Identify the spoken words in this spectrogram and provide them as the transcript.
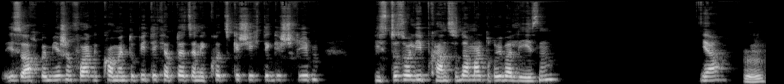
ist auch bei mir schon vorgekommen, du bitte, ich habe da jetzt eine Kurzgeschichte geschrieben, bist du so lieb, kannst du da mal drüber lesen? Ja. Mhm.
